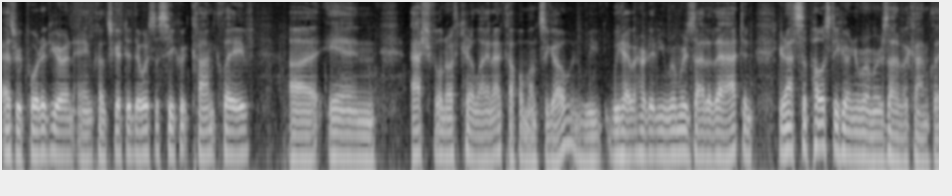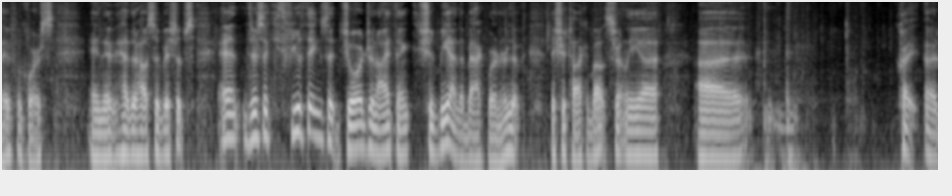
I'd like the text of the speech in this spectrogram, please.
as reported here on Anglican Unscripted, there was a secret conclave uh, in Asheville, North Carolina, a couple months ago, and we, we haven't heard any rumors out of that. And you're not supposed to hear any rumors out of a conclave, of course. And they've had their House of Bishops. And there's a few things that George and I think should be on the back burner that they should talk about. Certainly, uh, uh, uh,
